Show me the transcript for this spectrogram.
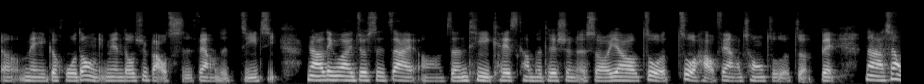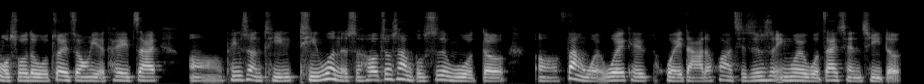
呃每一个活动里面都去保持非常的积极。那另外就是在呃整体 case competition 的时候，要做做好非常充足的准备。那像我说的，我最终也可以在呃评审提提问的时候，就算不是我的呃范围，我也可以回答的话，其实就是因为我在前期的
